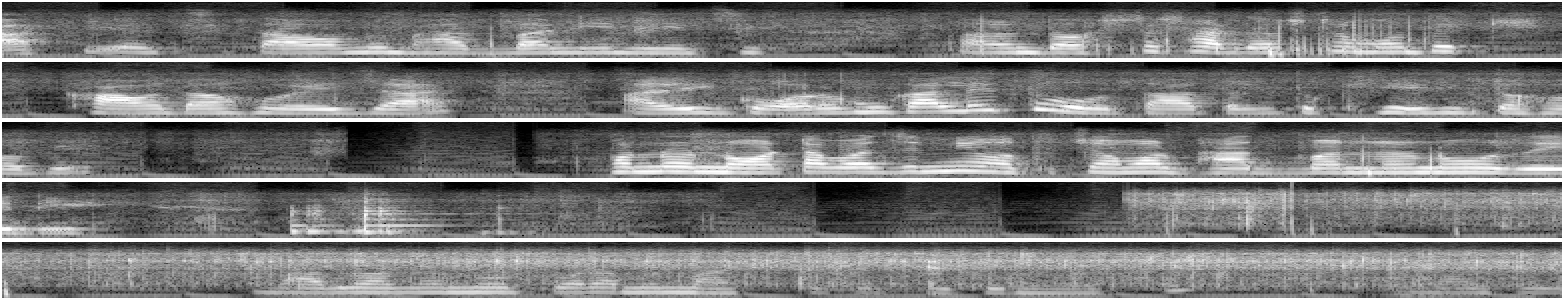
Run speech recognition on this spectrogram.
বাকি আছে, তাও আমি ভাত বানিয়ে নিয়েছি। কারণ দশটা সাড়ে দশটার মধ্যে খাওয়া দাওয়া হয়ে যায়। আর এই গরমকালে তো তাড়াতাড়ি তো খেয়ে নিতে হবে। এখনও নটা বাজেনি, অথচ আমার ভাত বানানো রেডি ভাত বানানোর পর আমি মাছটাকে ভেজে নিয়েছি। মাছের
